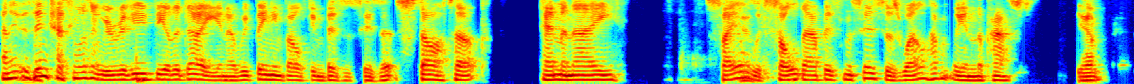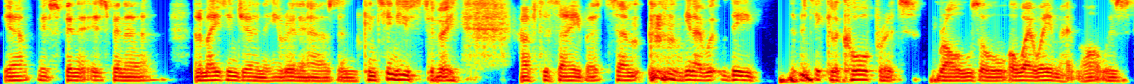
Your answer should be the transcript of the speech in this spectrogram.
And it was interesting, wasn't it? We reviewed the other day. You know, we've been involved in businesses at startup, M and A, sale. Yes. We've sold our businesses as well, haven't we, in the past? Yeah, yeah, it's been it's been a an amazing journey. It really has, and continues to be. I have to say, but um, you know, the the particular corporate roles or, or where we met, Mark, was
